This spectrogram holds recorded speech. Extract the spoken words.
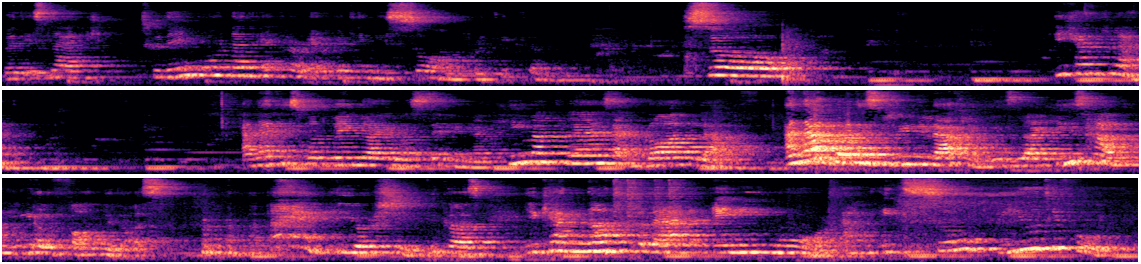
but it's like today more than ever, everything is so unpredictable. So, you can plan and that is what Bengali was saying. Like human plans and God laughs. And now God is really laughing. It's like he's having real fun with us. Because you cannot plan anymore. And it's so beautiful.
